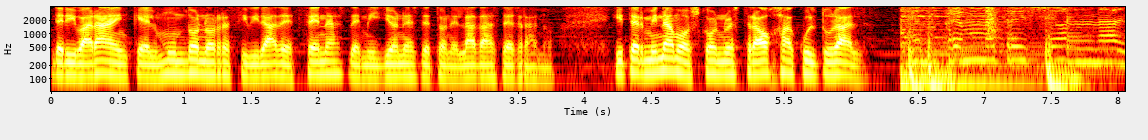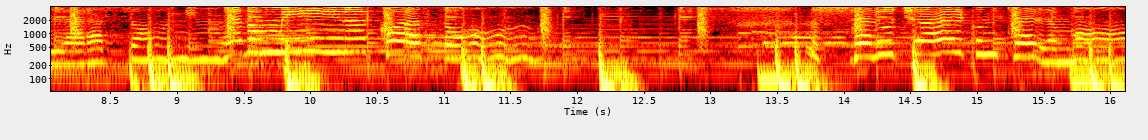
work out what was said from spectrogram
derivará en que el mundo no recibirá decenas de millones de toneladas de grano. Y terminamos con nuestra hoja cultural. Siempre me traiciona la razón luchar contra el amor.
